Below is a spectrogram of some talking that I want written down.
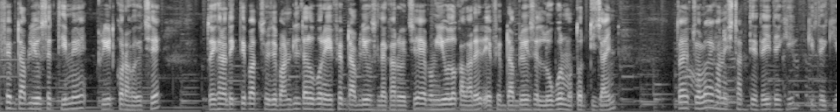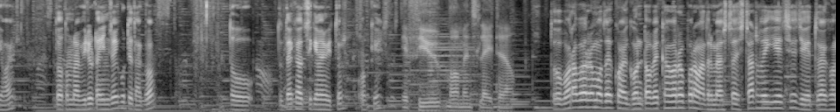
এফ এফ ডাব্লিউএস এর থিমে ক্রিয়েট করা হয়েছে। তো এখানে দেখতে পাচ্ছ যে বান্ডিলটার উপরে এফ এফ ডাব্লিউএস লেখা রয়েছে এবং ইয়েলো কালারের এফ এফ ডাব্লিউএস এর লোগোর মতো ডিজাইন তো চলো এখন স্টার্ট দিয়ে দেই, দেখি কি দেখি হয়। তো তোমরা ভিডিওটা এনজয় করতে থাকো। তো তো দেখা হচ্ছে গেমের ভিতর। ওকে A few moments later. তো বরাবরের মতো কয়েক ঘণ্টা অপেক্ষা করার পর আমাদের ম্যাচটা স্টার্ট হয়ে গিয়েছে, যেহেতু এখন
